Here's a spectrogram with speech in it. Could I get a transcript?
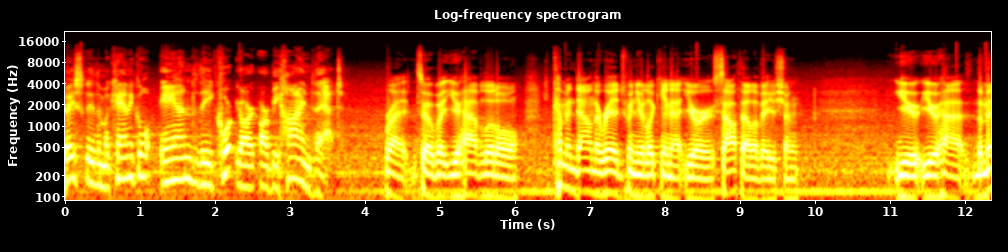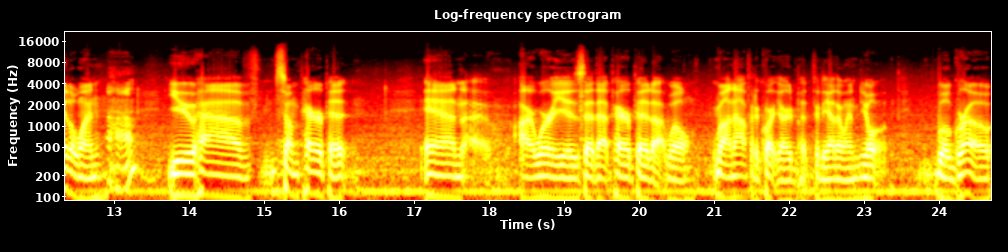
basically the mechanical and the courtyard are behind that. Right, so, but you have little, coming down the ridge when you're looking at your south elevation, you, you have, the middle one, Uh-huh. you have some parapet, and uh, our worry is that that parapet uh, will, well, not for the courtyard, but for the other one, you'll, will grow,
